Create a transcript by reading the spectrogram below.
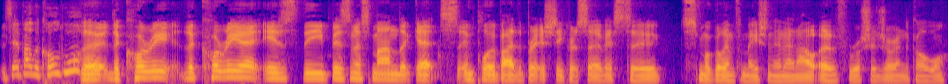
Is it about the Cold War? The the courier the courier is the businessman that gets employed by the British Secret Service to smuggle information in and out of Russia during the Cold War.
